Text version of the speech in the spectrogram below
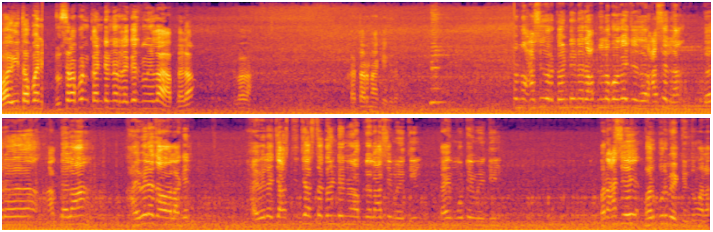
बघा इथं पण दुसरा पण कंटेनर लगेच मिळाला आपल्याला. बघा. खतरनाक एकदम. पण असे जर कंटेनर आपल्याला बघायचे जर असेल ना तर आपल्याला हायवेला जावं लागेल. हायवेला जास्तीत जास्त कंटेनर आपल्याला असे मिळतील काही मोठे मिळतील. पण असे भरपूर भेटतील तुम्हाला.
